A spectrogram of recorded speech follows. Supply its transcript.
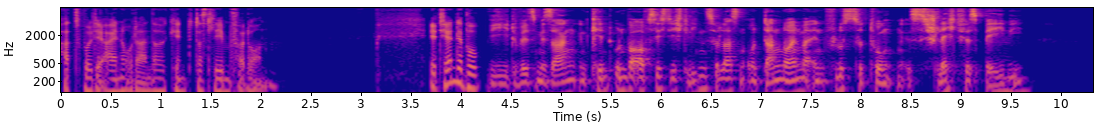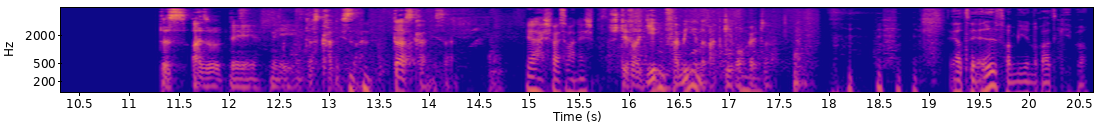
hat wohl der eine oder andere Kind das Leben verloren. Etienne de Bob Wie, du willst mir sagen, ein Kind unbeaufsichtigt liegen zu lassen und dann neunmal in den Fluss zu tunken, ist schlecht fürs Baby? Das, also, nee, nee, das kann nicht sein. Das kann nicht sein. Ja, ich weiß auch nicht. Steht doch jedem Familienratgeber heute. RTL-Familienratgeber.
